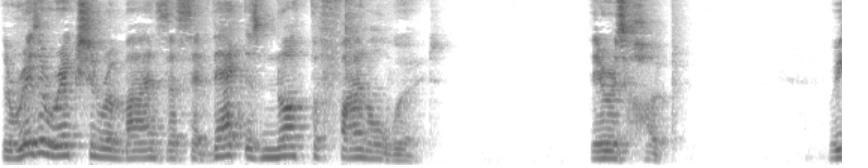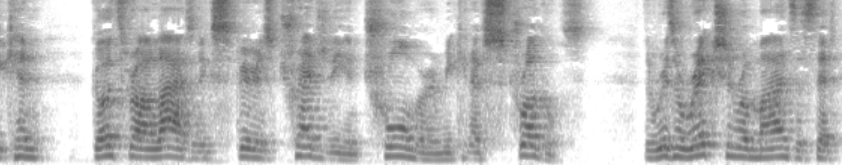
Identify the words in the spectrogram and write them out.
The resurrection reminds us that that is not the final word. There is hope. We can go through our lives and experience tragedy and trauma and we can have struggles. The resurrection reminds us that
